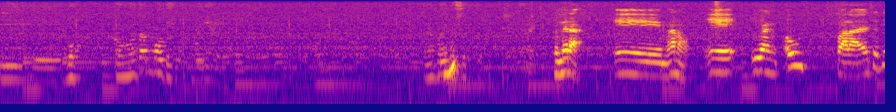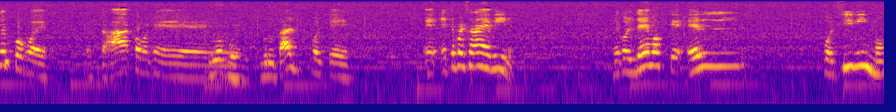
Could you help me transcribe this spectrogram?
Y, con otros motivos, muy bien. Pues mira, eh, mano, eh, Ivan Oath para ese tiempo, pues, estaba como que brutal, porque eh, este personaje vino. Recordemos que él, por sí mismo,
